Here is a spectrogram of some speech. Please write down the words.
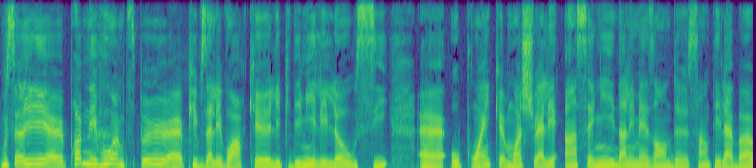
vous seriez, euh, promenez-vous un petit peu, euh, puis vous allez voir que l'épidémie, elle est là aussi, euh, au point que moi, je suis allée enseigner dans les maisons de santé là-bas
